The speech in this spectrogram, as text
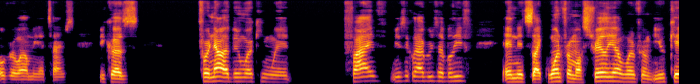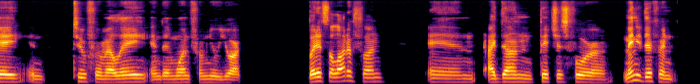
overwhelming at times because for now I've been working with five music libraries, I believe, and it's like one from Australia, one from UK, and two from LA, and then one from New York. But it's a lot of fun, and I done pitches for many different,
